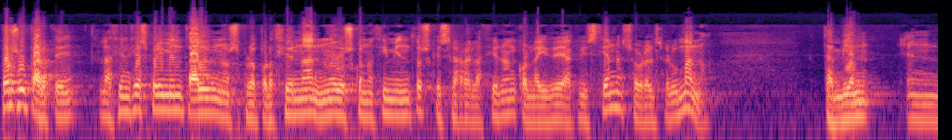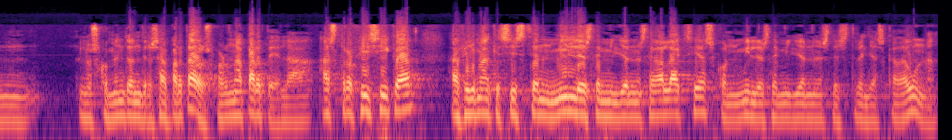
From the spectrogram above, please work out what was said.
Por su parte, la ciencia experimental nos proporciona nuevos conocimientos que se relacionan con la idea cristiana sobre el ser humano. También los comento en tres apartados. Por una parte, la astrofísica afirma que existen miles de millones de galaxias con miles de millones de estrellas cada una,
